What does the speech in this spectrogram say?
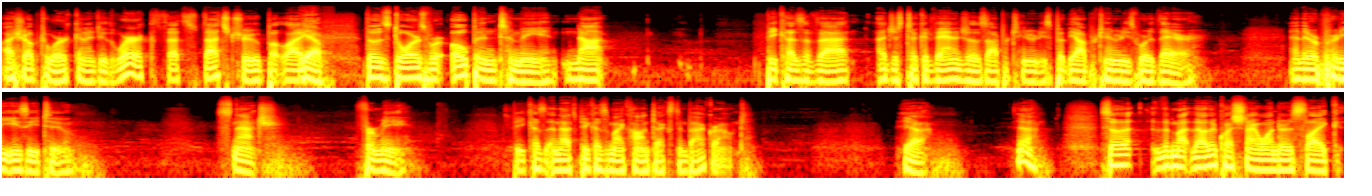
I show up to work and I do the work. That's that's true. But like, Yeah. those doors were open to me not because of that. I just took advantage of those opportunities. But the opportunities were there, and they were pretty easy to snatch for me because, and that's because of my context and background. Yeah, yeah. So the my, the other question I wonder is like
